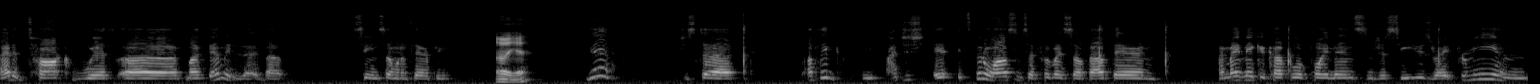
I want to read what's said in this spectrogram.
I had a talk with uh my family today about seeing someone in therapy. Oh yeah. Yeah, just uh, I think I just it, it's been a while since I put myself out there, and I might make a couple appointments and just see who's right for me. And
